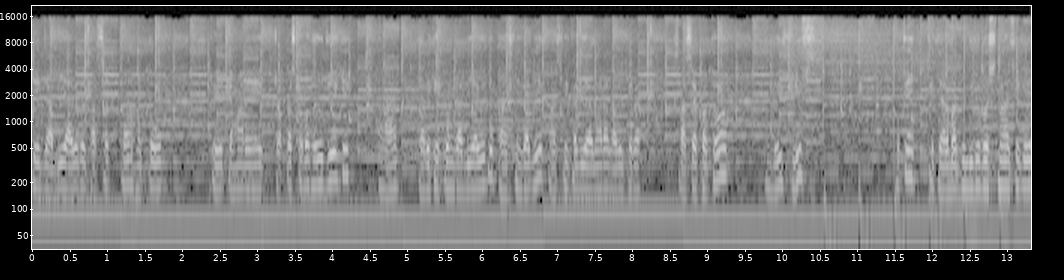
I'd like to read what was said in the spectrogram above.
જે ગાદી આવ્યો તો શાસક કોણ હતો તો એ તમારે ચોક્કસ ખબર હોવી જોઈએ કે આ તારીખે કોણ ગાદી આવ્યું હતું ફ્રાન્સની ગાદી ફ્રાન્સની ગાદી આવનારા તારીખે શાસક હતો લુઈ ફિલિપ્સ ઓકે કે ત્યારબાદનો બીજો પ્રશ્ન છે કે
